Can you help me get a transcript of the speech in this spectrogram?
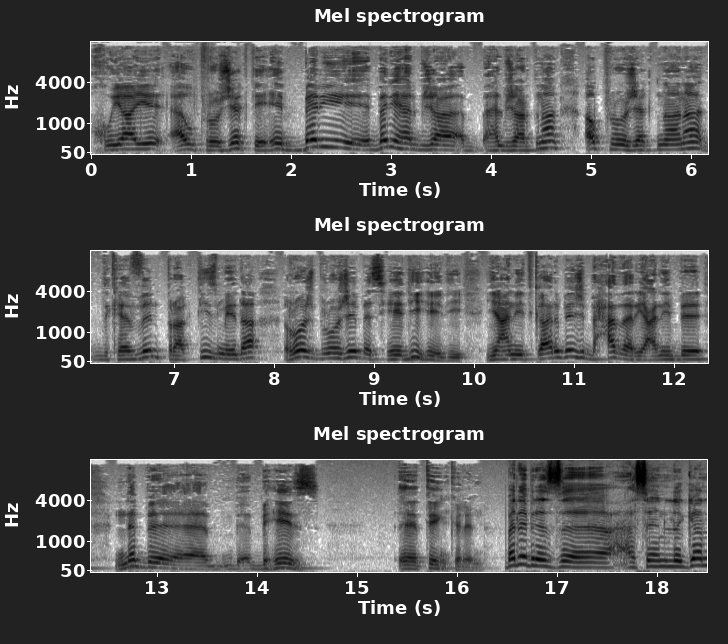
خویای او پروژکت ای بری بری هلبجا هلبجارتنان او پروژکتنانا دکوین پراکتیز میدا روج پروژه بس هدی هدی یعنی تکار بیج بحذر یعنی ب نب بهز تینکرن بله برز حسین لگل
